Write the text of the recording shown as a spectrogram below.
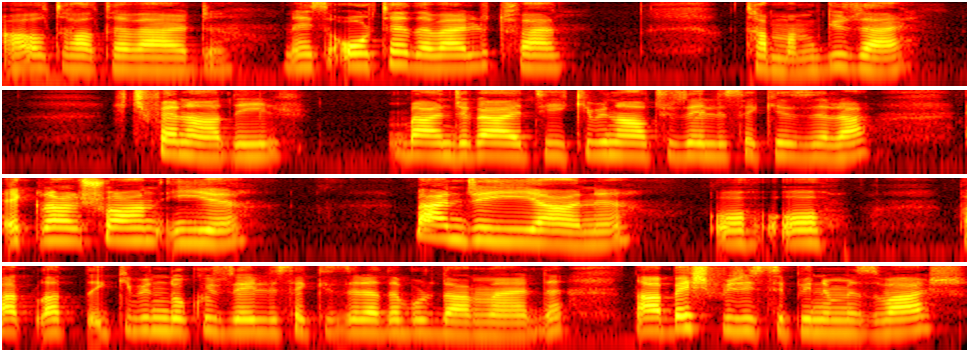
Alt alta verdi. Neyse ortaya da ver lütfen. Tamam güzel. Hiç fena değil. Bence gayet iyi. 2658 lira. Ekran şu an iyi. Bence iyi yani. Oh oh. Patlattı. 2958 lira da buradan verdi. Daha 5 free spinimiz var.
